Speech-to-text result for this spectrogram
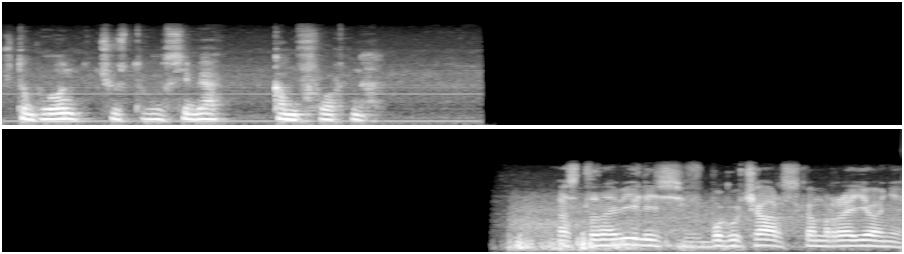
чтобы он чувствовал себя комфортно. Остановились в Богучарском районе.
